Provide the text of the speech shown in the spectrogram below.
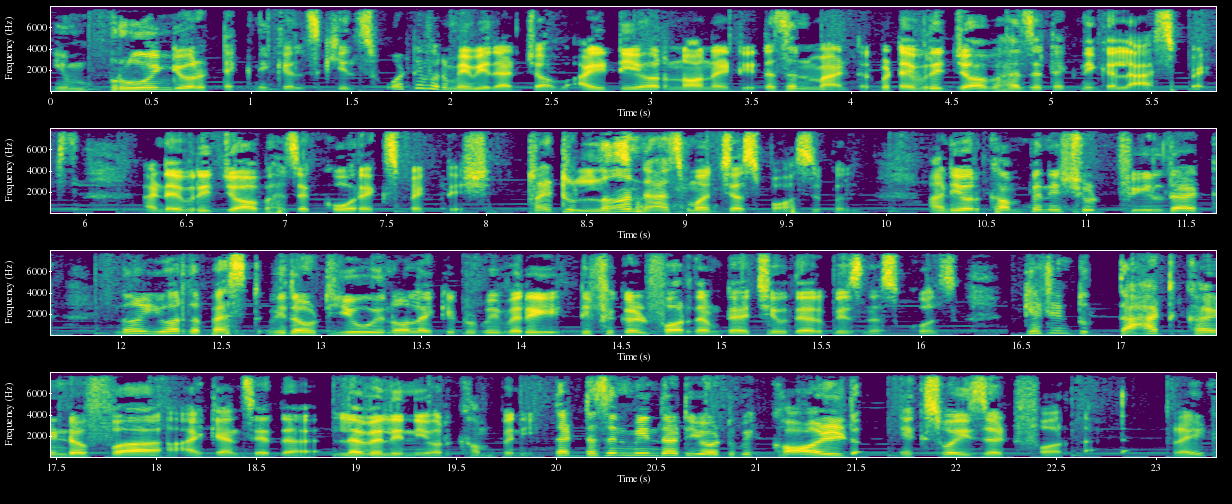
improving your technical skills whatever may be that job it or non-it doesn't matter. But every job has a technical aspects and every job has a core expectation. Try to learn as much as possible. And your company should feel that no you are the best. Without you you know like it would be very difficult for them to achieve their business goals. Get into that kind of uh, i can say the level in your company. That doesn't mean that you have to be called xyz for that right?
